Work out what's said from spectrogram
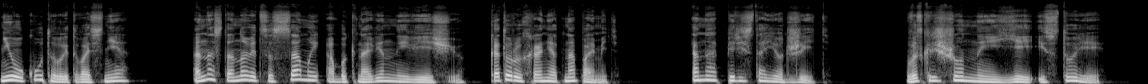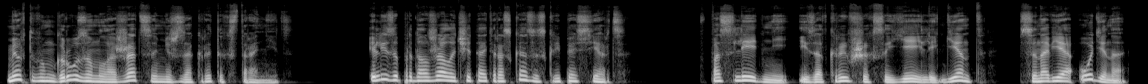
не укутывает во сне. Она становится самой обыкновенной вещью, которую хранят на память. Она перестает жить. Воскрешенные ей истории мертвым грузом ложатся меж закрытых страниц. Элиза продолжала читать рассказы, скрипя сердце. В последней из открывшихся ей легенд сыновья Одина,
